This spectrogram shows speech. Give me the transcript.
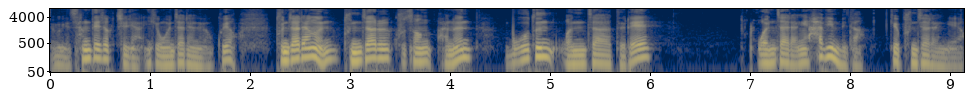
여기 상대적 질량 이게 원자량이었고요. 분자량은 분자를 구성하는 모든 원자들의 원자량의 합입니다. 그게 분자량이에요.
